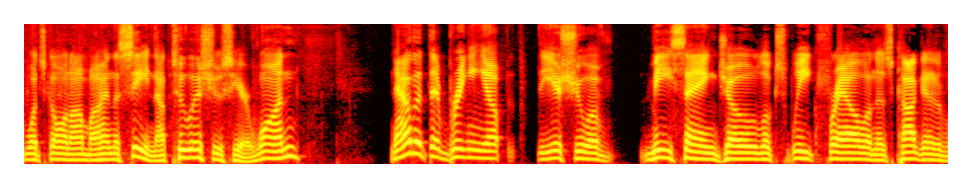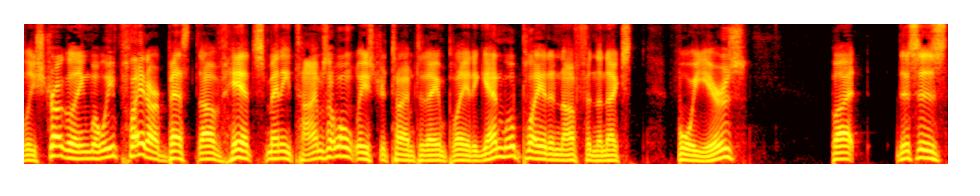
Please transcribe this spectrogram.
what's going on behind the scene. Now, two issues here. One, now that they're bringing up the issue of me saying Joe looks weak, frail, and is cognitively struggling. Well, we've played our best of hits many times. I won't waste your time today and play it again. We'll play it enough in the next four years. But this is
